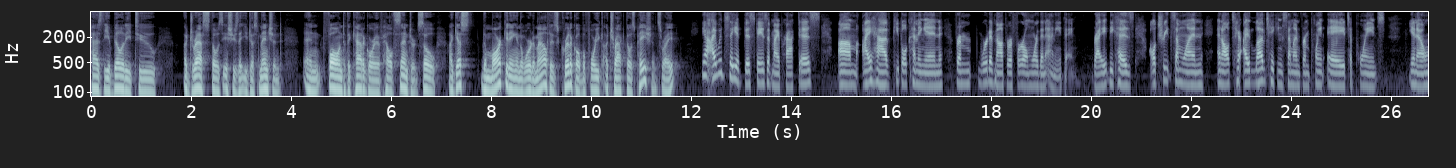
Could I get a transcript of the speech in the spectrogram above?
has the ability to address those issues that you just mentioned and fall into the category of health centered. So I guess the marketing and the word of mouth is critical before you attract those patients, right? Yeah, I would say at this phase of my practice, um, I have people coming in from word of mouth referral more than anything right? Because I'll treat someone and I'll ta- I love taking someone from point A to point, you know,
